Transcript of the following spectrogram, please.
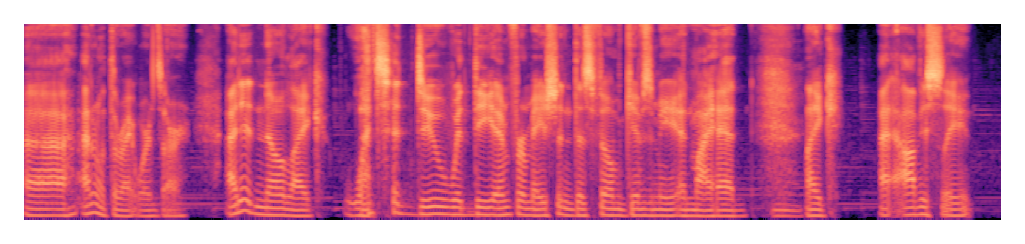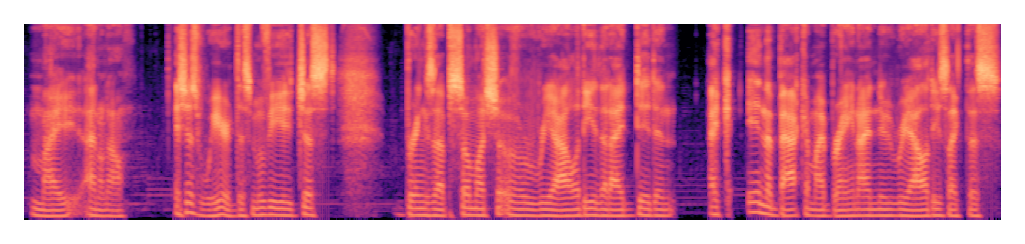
uh I don't know what the right words are. I didn't know like what to do with the information this film gives me in my head. Like I, obviously my I don't know. It's just weird. This movie just brings up so much of a reality that I didn't like in the back of my brain I knew realities like this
